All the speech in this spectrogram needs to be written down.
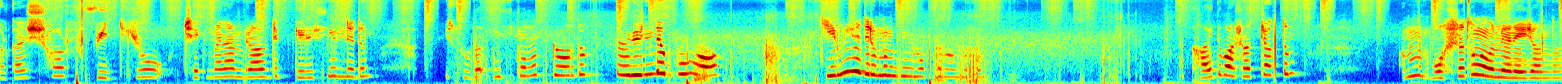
Arkadaşlar video çekmeden birazcık gelişeyim dedim. Suda iskelet gördüm. Önünde bu var. Yemin ederim bunu Game Mode'dan almadım. Kaydı başlatacaktım. Ama başlatamadım yani heyecandan.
